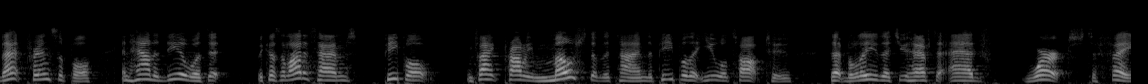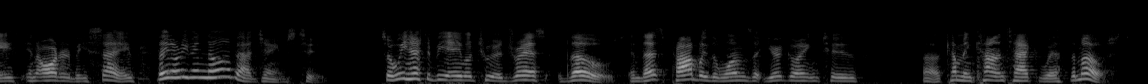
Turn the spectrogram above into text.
that principle and how to deal with it because a lot of times people, in fact, probably most of the time, the people that you will talk to that believe that you have to add works to faith in order to be saved, they don't even know about James 2. So we have to be able to address those, and that's probably the ones that you're going to uh, come in contact with the most.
